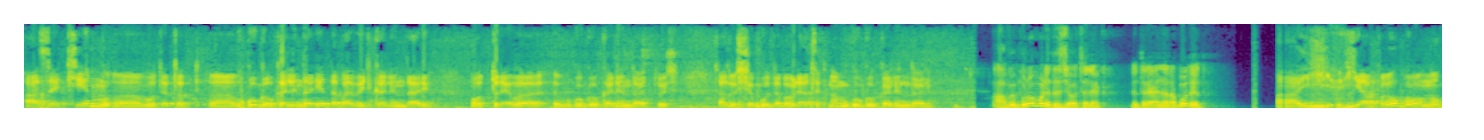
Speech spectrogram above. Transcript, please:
а затем э, вот этот э, в Google календаре добавить календарь от Trello в Google календарь. То есть сразу все будет добавляться к нам в Google календарь. А вы пробовали это сделать, Олег? Это реально работает? Я пробовал, но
